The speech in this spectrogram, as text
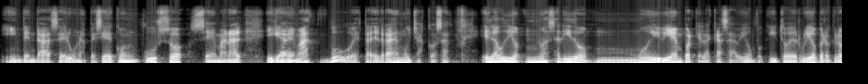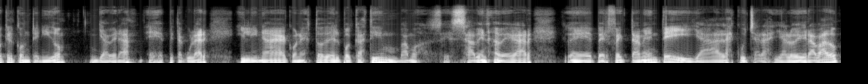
Intenta hacer una especie de concurso semanal y que además está detrás de muchas cosas. El audio no ha salido muy bien porque en la casa había un poquito de ruido, pero creo que el contenido ya verás, es espectacular. Y Lina con esto del podcasting, vamos, se sabe navegar eh, perfectamente y ya la escucharás, ya lo he grabado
